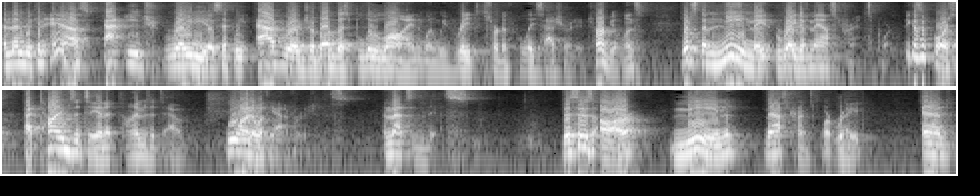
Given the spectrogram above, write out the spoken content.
And then we can ask at each radius, if we average above this blue line when we've reached sort of fully saturated turbulence, what's the mean rate of mass transport? Because of course, at times it's in, at times it's out. We want to know what the average is. And that's this. This is our mean mass transport rate. And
